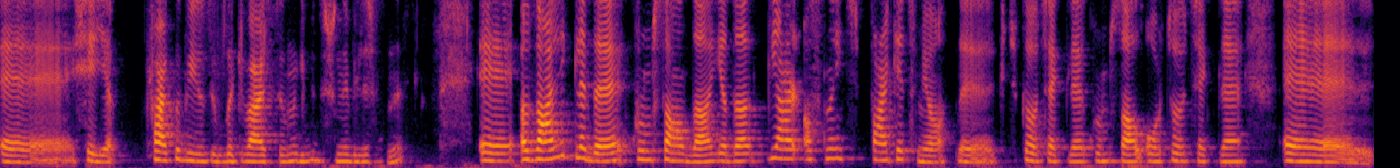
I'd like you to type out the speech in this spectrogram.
eee, şeyi, farklı bir yüzyıldaki versiyonu gibi düşünebilirsiniz. Eee, özellikle de kurumsalda ya da diğer aslında hiç fark etmiyor. Eee, küçük ölçekli, kurumsal, orta ölçekli, eee,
